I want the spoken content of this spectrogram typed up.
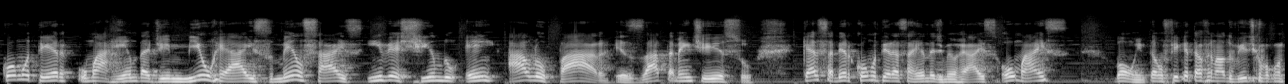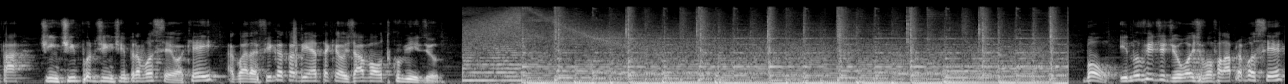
como ter uma renda de mil reais mensais investindo em Alupar. Exatamente isso. Quer saber como ter essa renda de mil reais ou mais? Bom, então fica até o final do vídeo que eu vou contar tintim por tintim para você, ok? Agora fica com a vinheta que eu já volto com o vídeo. Bom, e no vídeo de hoje eu vou falar para você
